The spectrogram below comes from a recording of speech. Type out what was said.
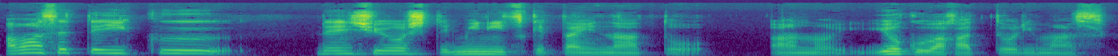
合わせていく練習をして身につけたいなと、あの、よくわかっております。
